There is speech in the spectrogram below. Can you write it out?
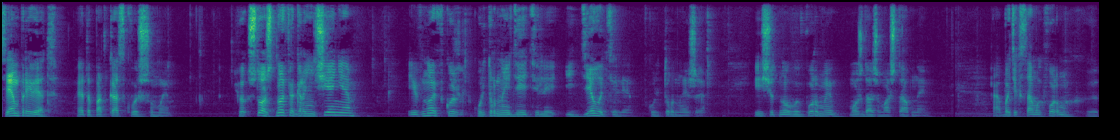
Всем привет! Это подкаст «Сквозь шумы». Что ж, вновь ограничения, и вновь культурные деятели и делатели, культурные же, ищут новые формы, может даже масштабные. Об этих самых формах э,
